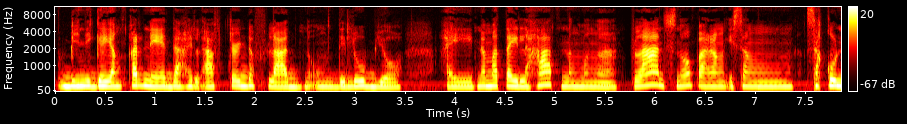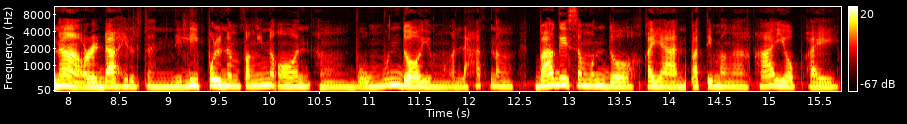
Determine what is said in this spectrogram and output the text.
binigay ang karne dahil after the flood noong dilubyo ay namatay lahat ng mga plants, no? Parang isang sakuna or dahil nilipol ng Panginoon ang buong mundo, yung mga lahat ng bagay sa mundo, kaya pati mga hayop ay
